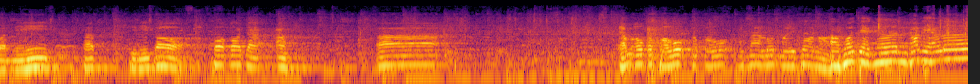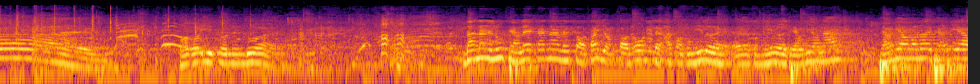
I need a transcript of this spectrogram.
วันนี้ครับ ทีนี้ก็พ่อก็จะอะ อ่า แอมเอากระเป๋ากระเป๋าหน้ารถมาให้พ่อหน่อยอ่าพ่อแจกเงินเข้าแถวเลยพ่อก็อีกตัวหนึ่งด้วย ด้านหน้าในรูปแถวแรกด้านหน้าเลยต่อใต้หย่อมต่อโน่นนี่แหละอะต่อตรงนี้เลยเออตรงนี้เลยแถวเดียวนะ แถวเดียวมาเลยแถวเดียว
